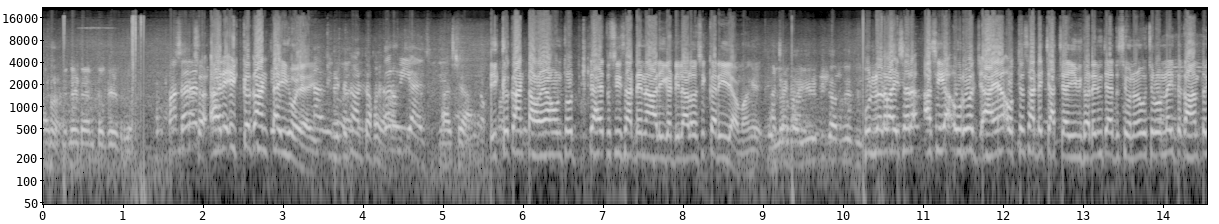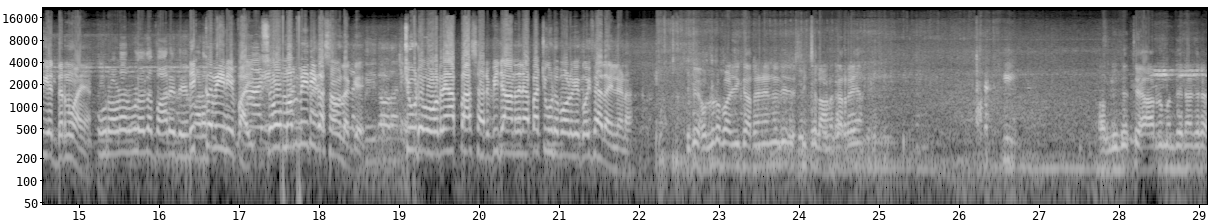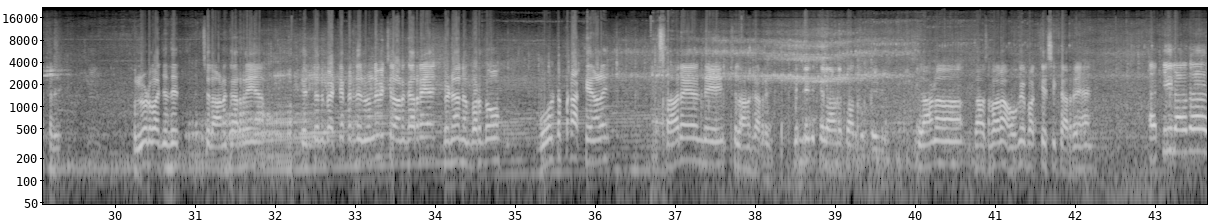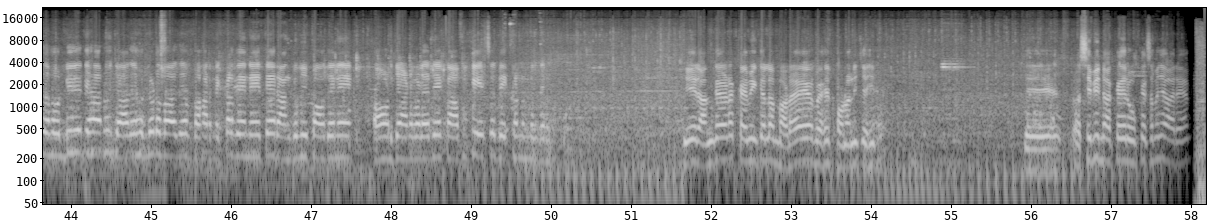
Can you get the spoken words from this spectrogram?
ਕਿੰਨੇ ਟਾਈਮ ਤੋਂ ਖੇਡ ਰਹੇ ਸਰ ਅਜੇ 1 ਘੰਟਾ ਹੀ ਹੋਇਆ ਜੀ। ਇੱਕ ਘੰਟਾ ਹੋਇਆ। ਘਰੋਂ ਹੀ ਆਏ ਸੀ ਅੱਛਾ। 1 ਘੰਟਾ ਹੋਇਆ ਹੁਣ ਤੋਂ ਚਾਹੇ ਤੁਸੀਂ ਸਾਡੇ ਨਾਲ ਹੀ ਗੱਡੀ ਲਾ ਲਓ ਅਸੀਂ ਘਰੀ ਜਾਵਾਂਗੇ। ਅੱਛਾ। ਭਾਈ ਇਹ ਵੀ ਕਰ ਰਹੇ ਸੀ? ਫੁੱਲੜ ਬਾਈ ਸਰ ਅਸੀਂ ਉਰੋਂ ਆਏ ਆ ਉੱਥੇ ਸਾਡੇ ਚਾਚਾ ਜੀ ਵੀ ਖੜੇ ਨੇ ਚਾਹੇ ਤੁਸੀਂ ਉਹਨਾਂ ਨੂੰ ਚਲੋ ਉਹਨਾਂ ਦੀ ਦੁਕਾਨ ਤੋਂ ਹੀ ਇੱਧਰ ਨੂੰ ਆਏ ਆ ਉਹ ਰੌਲਾ ਰੌਲਾ ਤਾਂ ਬਾਹਰੇ ਦੇ ਇੱਕ ਵੀ ਨਹੀਂ ਪਾਈ ਸੋ ਮੰਮੀ ਦੀ ਕਸਮ ਲੱਗੇ ਝੂਠ ਬੋਲ ਰਹੇ ਆ ਆਪਾਂ ਸਰ ਵੀ ਜਾਣਦੇ ਨੇ ਆਪਾਂ ਝੂਠ ਬੋਲ ਕੇ ਕੋਈ ਫਾਇਦਾ ਨਹੀਂ ਲੈਣਾ। ਜਿਹੜੇ ਹੁੱਲੜਬਾਜੀ ਕਰ ਰਹੇ ਨੇ ਇਹਨਾਂ ਦੇ ਅਸੀਂ ਚਲਾਨ ਕਰ ਰਹੇ ਹਾਂ। ਹੋਲੀ ਦੇ ਤਿਉਹਾਰ ਨੂੰ ਮੰਦੇ ਨਜ਼ਰ ਰੱਖਦੇ ਹੁੱਲੜਬਾਜ਼ਾਂ ਦੇ ਚਲਾਨ ਕਰ ਰਹੇ ਹਾਂ ਤਿੰਨ ਦਿਨ ਬੈਠੇ ਫਿਰਦੇ ਨੇ ਉਹਨਾਂ ਵੀ ਚਲਾਨ ਕਰ ਰਹੇ ਆ। ਬਿਨਾਂ ਨੰਬਰ ਤੋਂ ਵੋਲਟ ਪਟਾਕਿਆਂ ਵਾਲੇ ਸਾਰੇ ਦੇ ਚਲਾਨ ਕਰ ਰਹੇ। ਕਿੰਨੇ ਕੁ ਚਲਾਨ ਕਰ ਦਿੱਤੇ ਜੀ ਚਲਾਨ 10 12 ਹੋ ਗਏ ਬਾਕੀ ਅਸੀਂ ਕਰ ਰਹੇ ਹਾਂ। ਕੀ ਲੱਗਦਾ ਹੋਲੀ ਦੇ ਤਿਉਹਾਰ ਨੂੰ ਜ਼ਿਆਦਾ ਹੁੱਲੜਬਾਜ਼ ਬਾਹਰ ਨਿਕਲਦੇ ਨੇ ਤੇ ਰੰਗ ਵੀ ਪਾਉਂਦੇ ਨੇ ਆਉਣ ਜਾਣ ਵਾਲੇ ਦੇ ਕਾਫੀ ਕੇਸ ਦੇਖਣ ਨੂੰ ਮਿਲਦੇ ਨੇ? ਇਹ ਰੰਗ ਜਿਹੜਾ ਕੈਮੀਕਲ ਆ ਮਾੜਾ ਹੈ ਵੈਸੇ ਪਾਉਣਾ ਨਹੀਂ ਚਾਹੀਦਾ। ਤੇ ਅਸੀਂ ਵੀ ਨਾਕੇ ਰੋਕ ਕੇ ਸਮਝਾ ਰਹੇ ਹਾਂ।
